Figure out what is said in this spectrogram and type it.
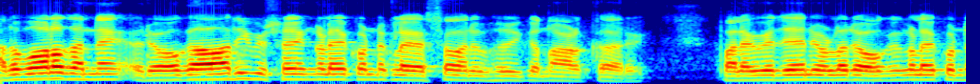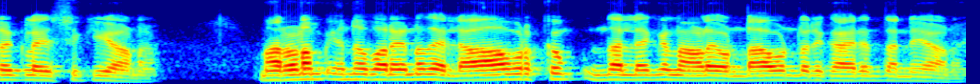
അതുപോലെ തന്നെ രോഗാദി വിഷയങ്ങളെ കൊണ്ട് ക്ലേശം അനുഭവിക്കുന്ന ആൾക്കാർ പലവിധേനയുള്ള രോഗങ്ങളെ കൊണ്ടും ക്ലേശിക്കുകയാണ്. മരണം എന്ന് പറയുന്നത് എല്ലാവർക്കും ഇന്നല്ലെങ്കിൽ നാളെ ഉണ്ടാവേണ്ട ഒരു കാര്യം തന്നെയാണ്.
